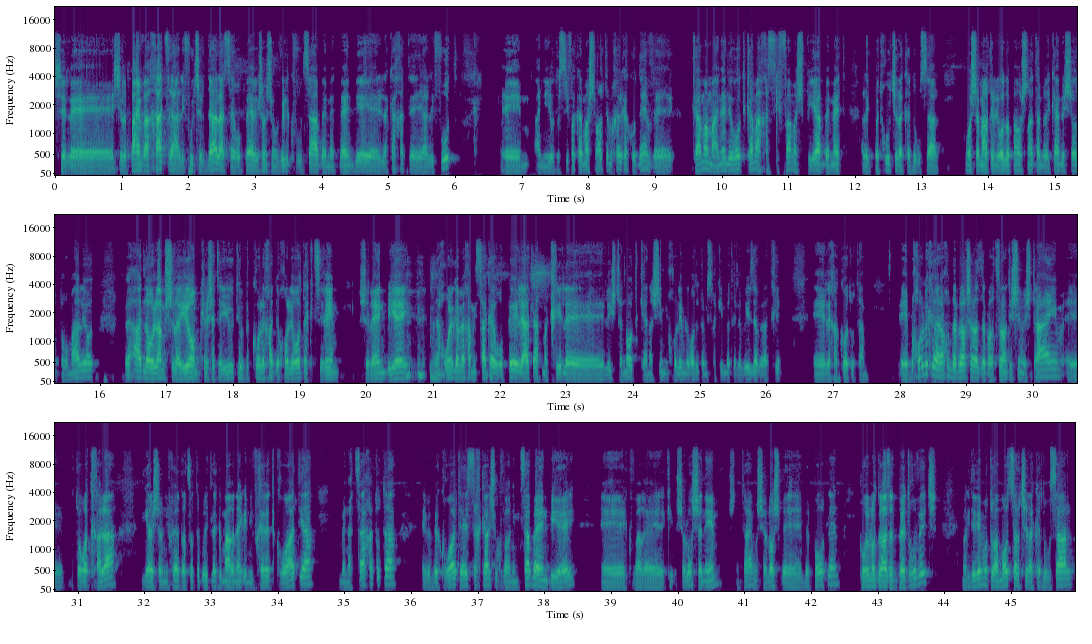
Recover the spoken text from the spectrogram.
של, אה, של 2011, האליפות של דאלאס, האירופאי הראשון שמוביל קבוצה באמת ב-NBA אה, לקחת אה, אליפות. אה, אני עוד אוסיף רק על מה שאמרתם בחלק הקודם, וכמה מעניין לראות כמה החשיפה משפיעה באמת על ההתפתחות של הכדורסל. כמו שאמרתם, לראות בפעם הראשונה את האמריקאים בשעות נורמליות, ועד לעולם של היום, כשיש את היוטיוב וכל אחד יכול לראות תקצירים של ה-NBA, אנחנו רואים גם איך המשחק האירופאי לאט לאט מתחיל להשתנות, כי אנשים יכולים לראות את המשחקים בטלוויזיה ולהתחיל לחקות אותם. אה, בכל מקרה, אנחנו נדבר עכשיו על זה ברצלונה 92, אה, בתור התחלה. הגיעה לשם נבחרת ארה"ב לגמר נגד נבחרת קרואטיה, מנצחת אותה, אה, ובקרואטיה יש שחקן שהוא כבר נמצא ב-NBA, כבר שלוש שנים, שנתיים או שלוש בפורטלנד, קוראים לו דרזן פטרוביץ', מגדירים אותו המוצרט של הכדורסל.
